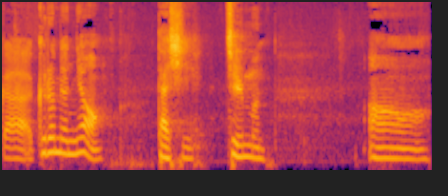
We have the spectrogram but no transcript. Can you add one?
그러니까 그러면요. 다시 질문. 어,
